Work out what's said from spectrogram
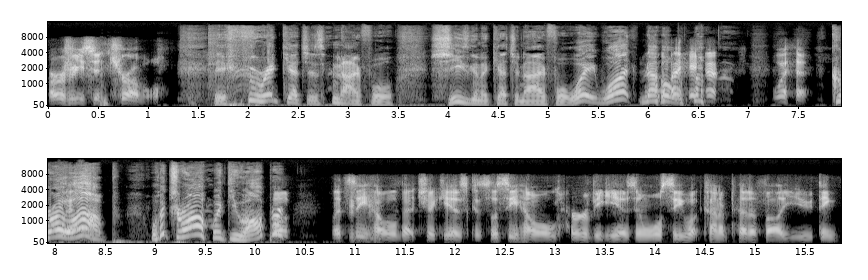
Hervey's in trouble. If Rick catches an eyeful, she's gonna catch an eyeful. Wait, what? No, Well, grow well- up. What's wrong with you, Hopper? Well, let's see how old that chick is, because let's see how old Hervey is, and we'll see what kind of pedophile you think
